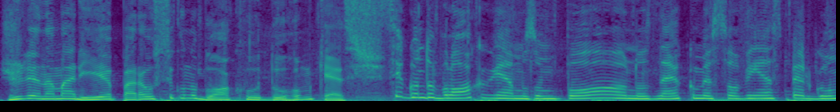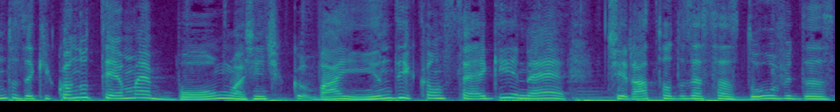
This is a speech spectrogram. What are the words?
Juliana Maria para o segundo bloco do Homecast. Segundo bloco, ganhamos um bônus, né? Começou a vir as perguntas aqui. Quando o tema é bom, a gente vai indo e consegue, né, tirar todas essas dúvidas.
